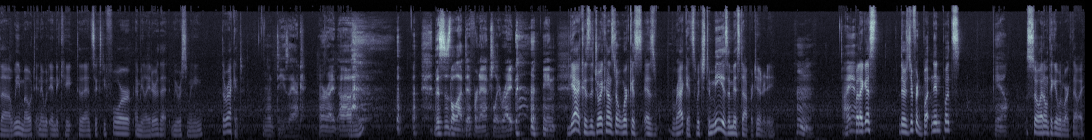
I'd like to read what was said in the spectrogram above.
the Wiimote, and it would indicate to the N64 emulator that we were swinging the racket. Oh, Dzak. All right. Uh, this is a lot different, actually, right? I mean, Yeah, because the Joy Cons don't work as, as rackets, which to me is a missed opportunity. Hmm. I am. But I guess there's different button inputs, yeah. so I don't think it would work that way.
